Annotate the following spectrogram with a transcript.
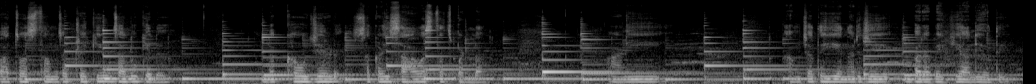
पाच वाजता आमचं ट्रेकिंग चालू केलं. लख्ख उजेड सकाळी सहा वाजताच पडला. आणि आमच्यातही एनर्जी बऱ्यापैकी आली होती.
